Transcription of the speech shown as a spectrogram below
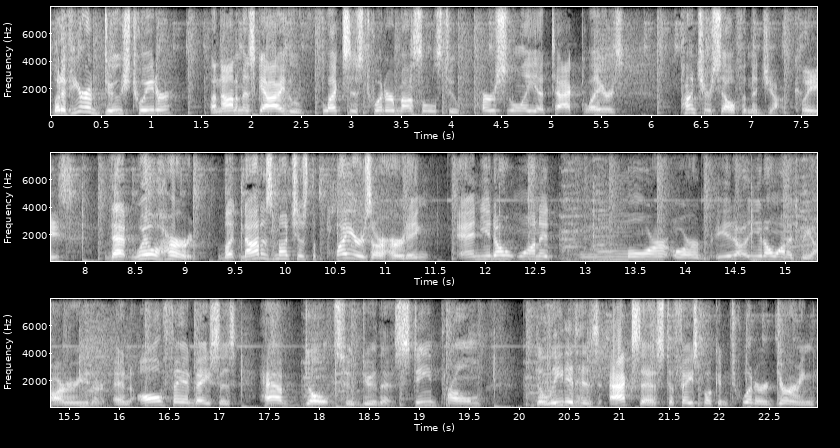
But if you're a douche tweeter, anonymous guy who flexes Twitter muscles to personally attack players, punch yourself in the junk. Please. That will hurt, but not as much as the players are hurting, and you don't want it more or you know you don't want it to be harder either. And all fan bases have dolts who do this. Steve Prohm deleted his access to Facebook and Twitter during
